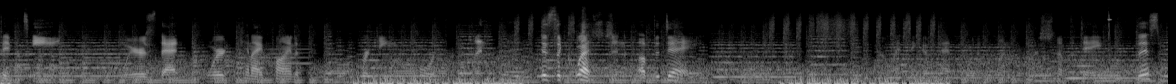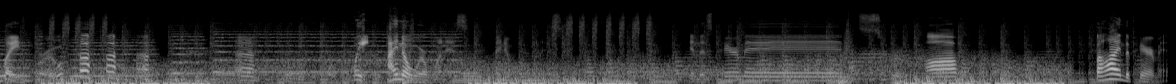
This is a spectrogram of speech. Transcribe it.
15. Where's that? Where can I find a freaking fourth one? Is the question of the day. I think I've had more than one question of the day this playthrough. uh, wait, I know where one is. I know where one is. In this pyramid, screw off. Behind the pyramid.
